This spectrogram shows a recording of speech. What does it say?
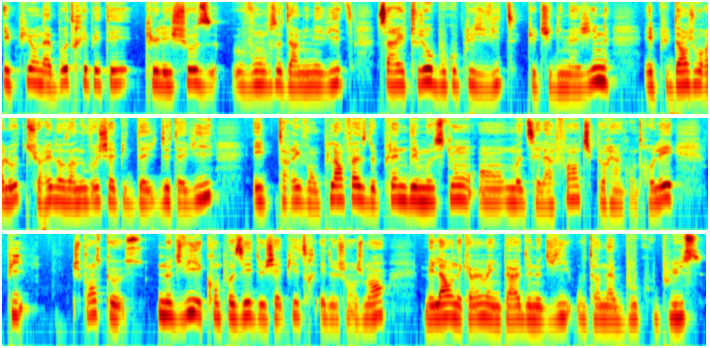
Et puis on a beau te répéter que les choses vont se terminer vite, ça arrive toujours beaucoup plus vite que tu l'imagines. Et puis d'un jour à l'autre, tu arrives dans un nouveau chapitre de ta vie et t'arrives en plein phase de pleine d'émotions en mode c'est la fin, tu peux rien contrôler. Puis je pense que notre vie est composée de chapitres et de changements, mais là on est quand même à une période de notre vie où t'en as beaucoup plus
